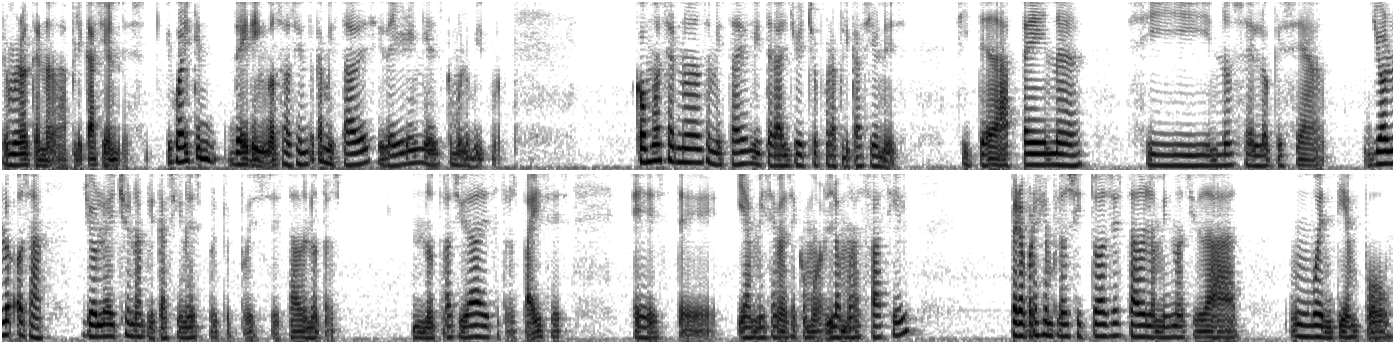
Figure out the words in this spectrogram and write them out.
Primero que nada, aplicaciones. Igual que en dating, o sea, siento que amistades y dating es como lo mismo. ¿Cómo hacer nuevas amistades? Literal, yo he hecho por aplicaciones. Si te da pena, si no sé, lo que sea. Yo lo, o sea, yo lo he hecho en aplicaciones porque pues he estado en en otras ciudades, otros países. Este, y a mí se me hace como lo más fácil. Pero por ejemplo, si tú has estado en la misma ciudad un buen tiempo,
